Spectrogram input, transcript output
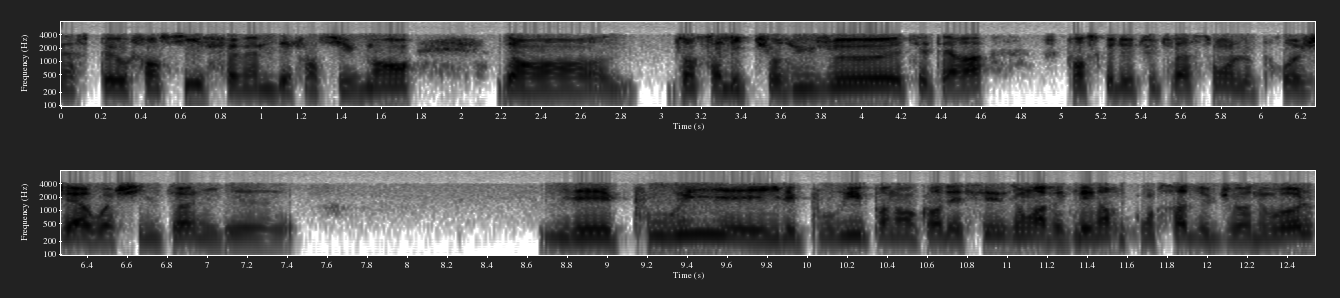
aspect offensif, même défensivement, dans, dans sa lecture du jeu, etc. Je pense que de toute façon, le projet à Washington, il est, il est pourri et il est pourri pendant encore des saisons avec l'énorme contrat de John Wall.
